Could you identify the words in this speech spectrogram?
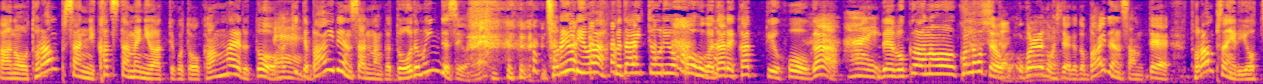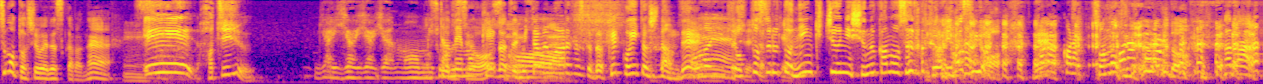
あの、トランプさんに勝つためにはってことを考えると、はっきり言ってバイデンさんなんかどうでもいいんですよね。それよりは副大統領候補が誰かっていう方が、はい、で、僕はあの、こんなこと言ったら怒られるかもしれないけど、バイデンさんってトランプさんより4つも年上ですからね。うん、えー、80? いやいやいやいや、もう見た目も結構。だって見た目もあれですけど、結構いい年なんで、ひょっとすると任期中に死ぬ可能性だってありますよ。ね、これ、そんなことないけど、ただ、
